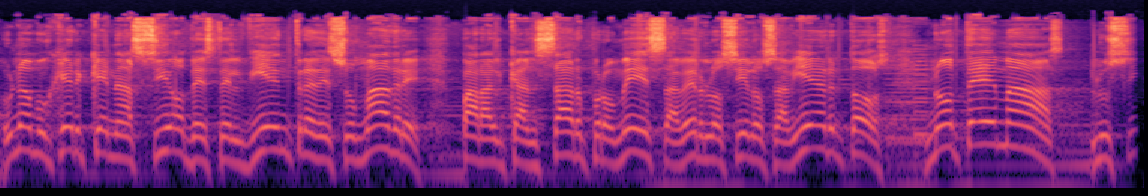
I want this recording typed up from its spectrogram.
una mujer que nació desde el vientre de su madre para alcanzar promesa, ver los cielos abiertos. No temas, Lucila.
